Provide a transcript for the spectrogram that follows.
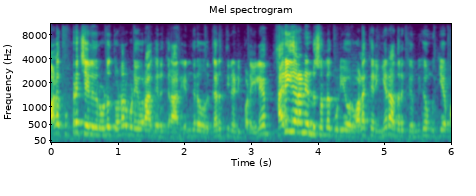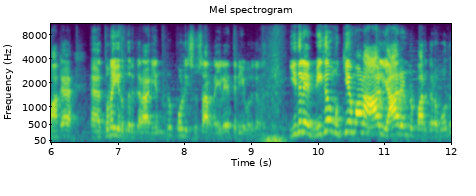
பல குற்றச்செயல்களோடு தொடர்புடையவராக இருக்கிறார் என்கிற ஒரு கருத்தின் அடிப்படையிலே ஹரிகரன் என்று சொல்லக்கூடிய ஒரு வழக்கறிஞர் அதற்கு மிக முக்கியமாக துணை இருந்திருக்கிறார் என்று போலீஸ் விசாரணையிலே தெரிய வருகிறது இதிலே மிக முக்கியமான ஆள் யார் என்று பார்க்கிற போது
